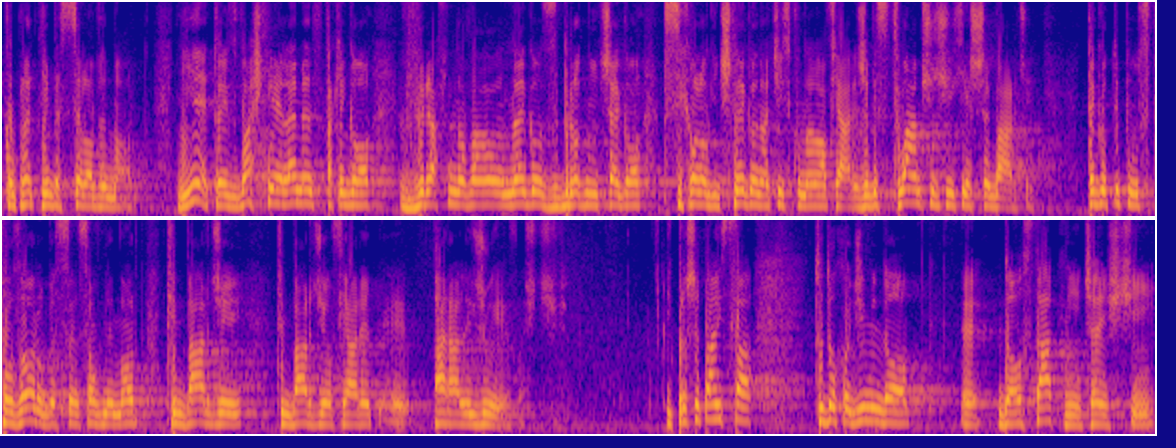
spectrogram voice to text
kompletnie bezcelowy mord. Nie, to jest właśnie element takiego wyrafinowanego, zbrodniczego, psychologicznego nacisku na ofiary, żeby stłamsić ich jeszcze bardziej. Tego typu z pozoru bezsensowny mord, tym bardziej, tym bardziej ofiary e, paraliżuje właściwie. I proszę Państwa, tu dochodzimy do, e, do ostatniej części,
